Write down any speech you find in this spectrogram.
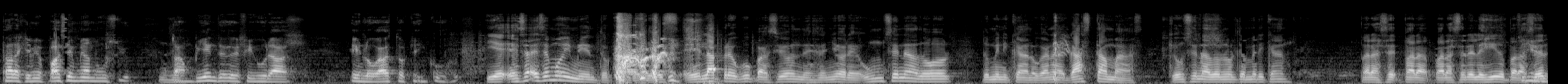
para que me pase mi anuncio, también debe figurar en los gastos que incurre. Y ese movimiento es, la preocupación de, señores, un senador dominicano gana, gasta más que un senador norteamericano para ser, para, para ser elegido, para sin ser...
